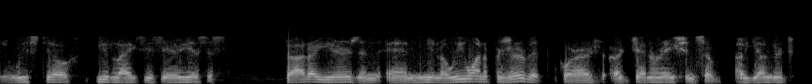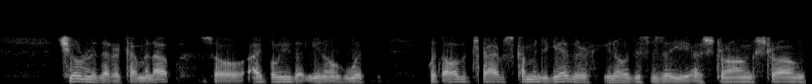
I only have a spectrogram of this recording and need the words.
We still utilize these areas throughout our years, and, and you know we want to preserve it for our, our generations of, of younger children that are coming up. So I believe that you know with with all the tribes coming together, you know this is a, a strong, strong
